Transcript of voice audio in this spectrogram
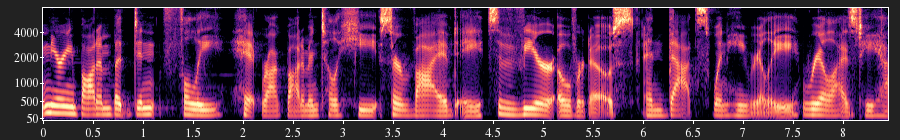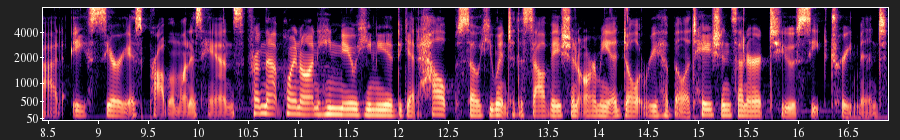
nearing bottom, but didn't fully hit rock bottom until he survived a severe overdose. And that's when he really realized he had a serious problem on his hands. From that point on, he knew he needed to get help, so he went to the Salvation Army Adult Rehabilitation Center to seek treatment.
